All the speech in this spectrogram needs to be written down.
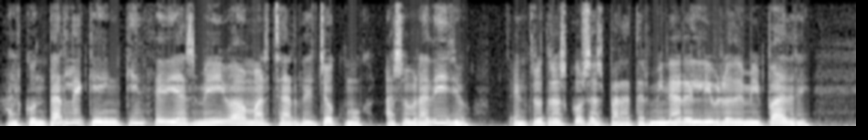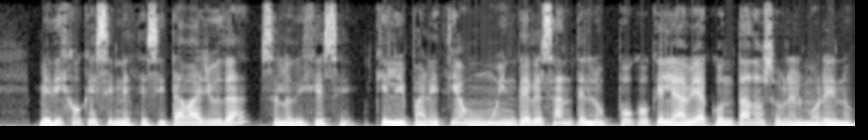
al contarle que en quince días me iba a marchar de Jokmok a Sobradillo, entre otras cosas para terminar el libro de mi padre, me dijo que si necesitaba ayuda, se lo dijese, que le parecía muy interesante lo poco que le había contado sobre el Moreno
